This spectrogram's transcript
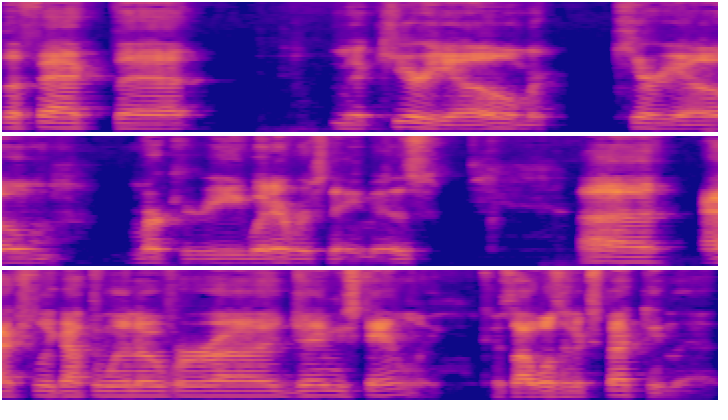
the fact that Mercurio, Mercurio, Mercury, whatever his name is, uh, actually got the win over uh, Jamie Stanley because I wasn't expecting that.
